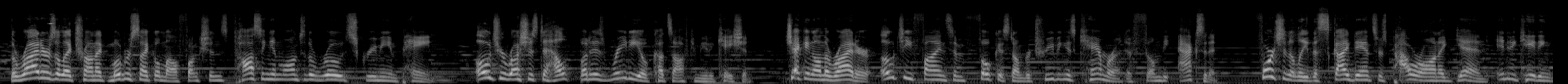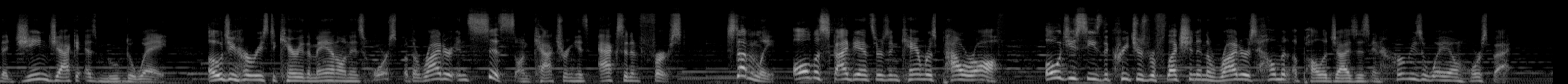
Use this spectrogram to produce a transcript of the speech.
The rider's electronic motorcycle malfunctions, tossing him onto the road screaming in pain. OJ rushes to help, but his radio cuts off communication. Checking on the rider, OJ finds him focused on retrieving his camera to film the accident. Fortunately, the Sky Dancers power on again, indicating that Jean Jacket has moved away. OJ hurries to carry the man on his horse, but the rider insists on capturing his accident first. Suddenly, all the Sky Dancers and cameras power off. OJ sees the creature's reflection in the rider's helmet, apologizes, and hurries away on horseback.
